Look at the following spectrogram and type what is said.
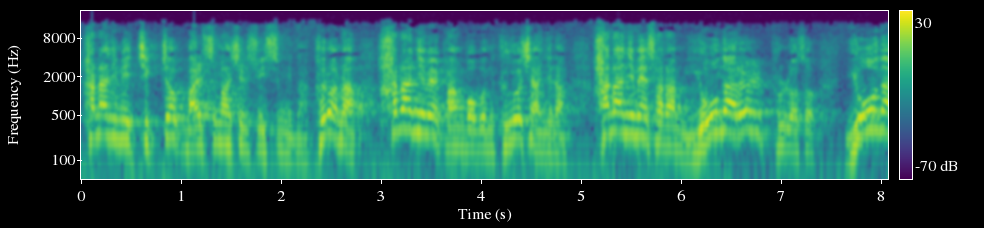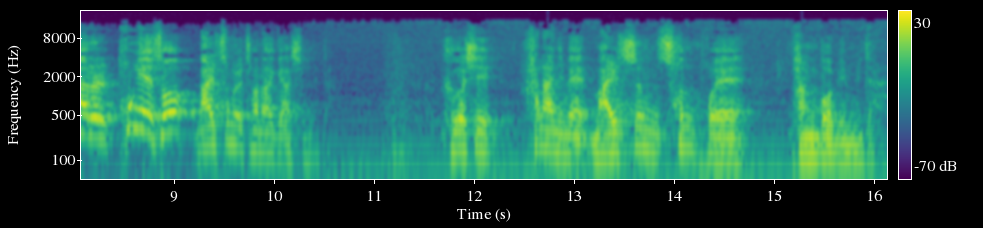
하나님이 직접 말씀하실 수 있습니다. 그러나 하나님의 방법은 그것이 아니라 하나님의 사람 요나를 불러서 요나를 통해서 말씀을 전하게 하십니다. 그것이 하나님의 말씀 선포의 방법입니다.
